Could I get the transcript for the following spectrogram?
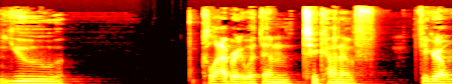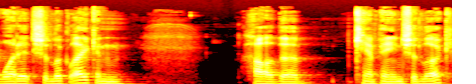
you collaborate with them to kind of figure out what it should look like and how the campaign should look.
